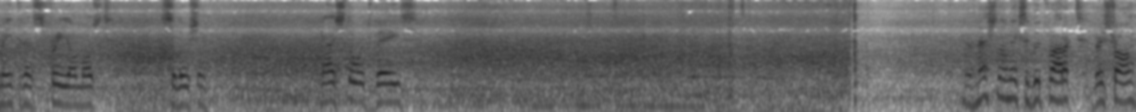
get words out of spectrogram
maintenance free almost solution. Nice storage bays. National makes a good product, very strong.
